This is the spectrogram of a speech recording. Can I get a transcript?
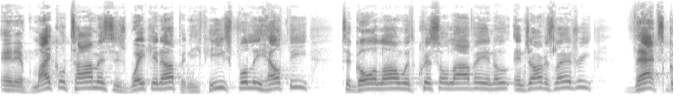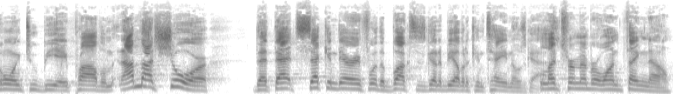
And if Michael Thomas is waking up and if he's fully healthy to go along with Chris Olave and, and Jarvis Landry, that's going to be a problem. And I'm not sure that that secondary for the Bucs is going to be able to contain those guys. Let's remember one thing, though.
